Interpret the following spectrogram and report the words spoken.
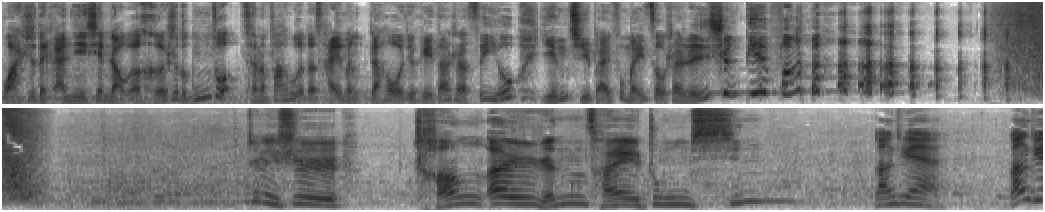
我还是得赶紧先找个合适的工作，才能发挥我的才能，然后我就可以当上 CEO，迎娶白富美，走上人生巅峰。这里是长安人才中心。郎君，郎君，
